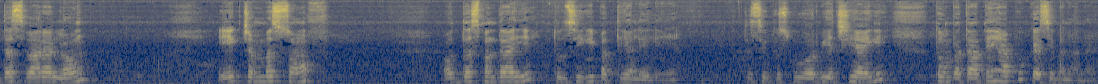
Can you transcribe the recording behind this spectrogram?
दस बारह लौंग, एक चम्मच सौंफ और दस पंद्रह ये तुलसी की पत्तियाँ ले ली हैं। जिससे खुशबू और भी अच्छी आएगी। तो हम बताते हैं आपको कैसे बनाना है।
